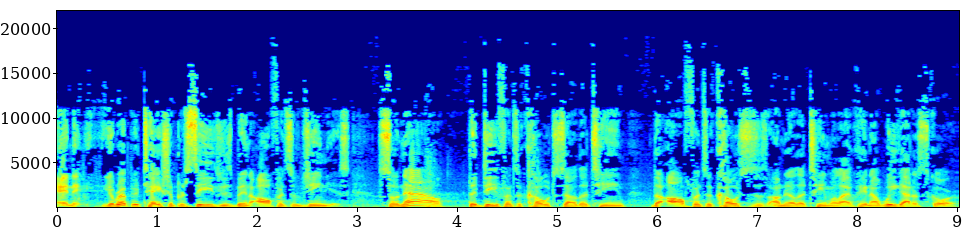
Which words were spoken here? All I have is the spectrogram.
and it, your reputation precedes you as being an offensive genius. So now the defensive coaches on the team, the offensive coaches on the other team are like, okay, now we got to score.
